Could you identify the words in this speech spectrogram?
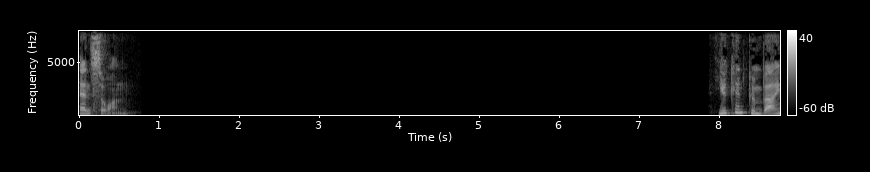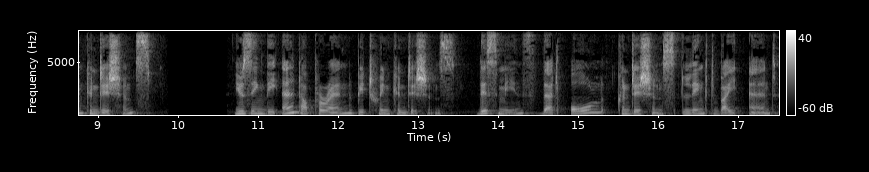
and so on. You can combine conditions using the AND operand between conditions. This means that all conditions linked by AND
